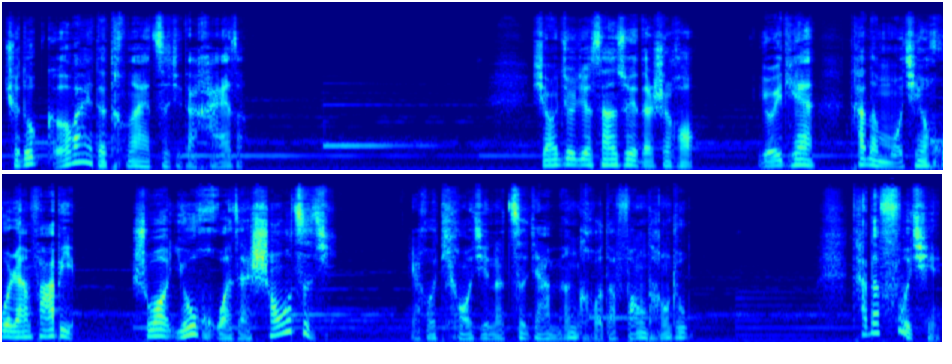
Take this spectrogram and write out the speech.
却都格外的疼爱自己的孩子。小舅舅三岁的时候，有一天，他的母亲忽然发病，说有火在烧自己，然后跳进了自家门口的方塘中。他的父亲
